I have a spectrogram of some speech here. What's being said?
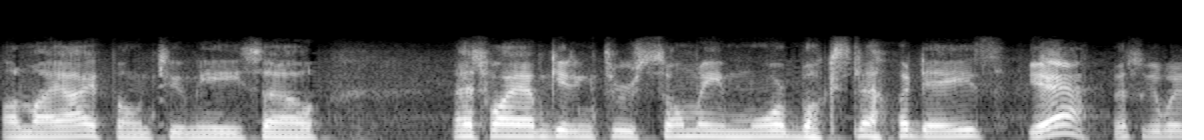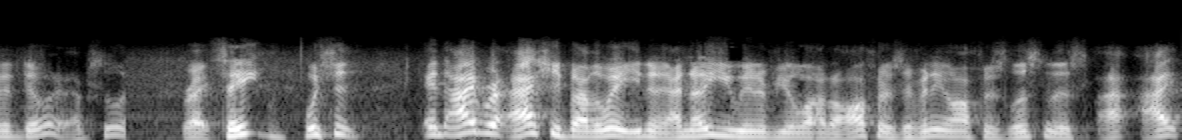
on my iPhone to me. So that's why I'm getting through so many more books nowadays. Yeah, that's a good way to do it. Absolutely. Right. See, Which is, and I actually, by the way, you know, I know you interview a lot of authors. If any authors listen to this, I, I,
